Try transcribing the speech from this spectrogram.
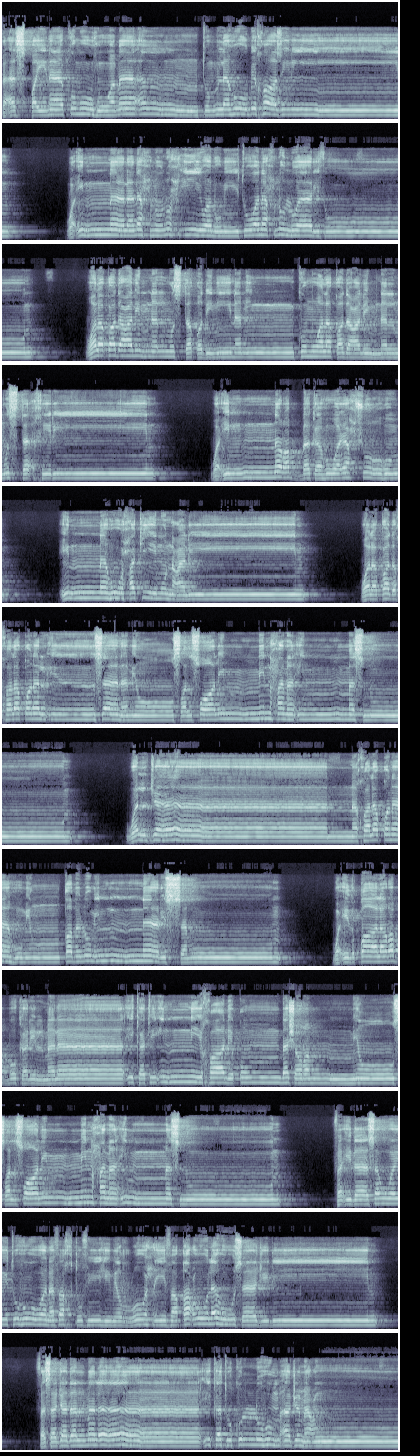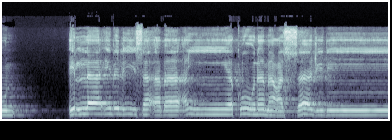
فأسقيناكموه وما أنتم له بخازنين. وَإِنَّا لَنَحْنُ نُحْيِي وَنُمِيتُ وَنَحْنُ الْوَارِثُونَ. وَلَقَدْ عَلِمْنَا الْمُسْتَقْدِمِينَ مِنكُمْ وَلَقَدْ عَلِمْنَا الْمُسْتَأْخِرِينَ. وَإِنَّ رَبَّكَ هُوَ يَحْشُرُهُمْ إِنَّهُ حَكِيمٌ عَلِيمٌ وَلَقَدْ خَلَقْنَا الْإِنسَانَ مِنْ صَلْصَالٍ مِنْ حَمَإٍ مَسْنُونٍ وَالْجَانَّ خلقناه من قبل من نار السموم. وإذ قال ربك للملائكة إني خالق بشرا من صلصال من حمأ مسنون. فإذا سويته ونفخت فيه من روحي فقعوا له ساجدين. فسجد الملائكة كلهم أجمعون. إلا إبليس أبى أن يكون مع الساجدين.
